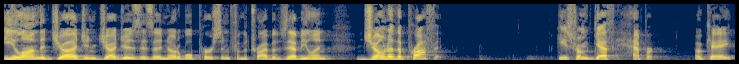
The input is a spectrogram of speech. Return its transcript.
Elon, the judge and judges, is a notable person from the tribe of Zebulun. Jonah the prophet, he's from Gath Hepher. Okay?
